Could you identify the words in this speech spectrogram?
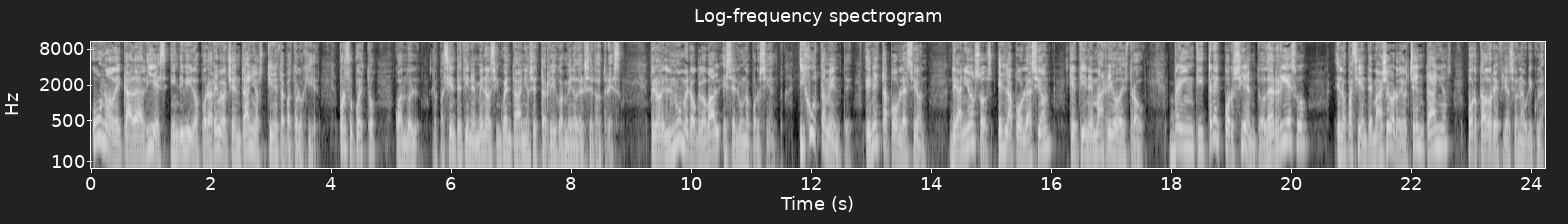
uno de cada 10 individuos por arriba de 80 años tiene esta patología. Por supuesto, cuando los pacientes tienen menos de 50 años, este riesgo es menos del 0,3. Pero el número global es el 1%. Y justamente en esta población de añosos es la población que tiene más riesgo de stroke. 23% de riesgo en los pacientes mayores de 80 años portadores de filiación auricular.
